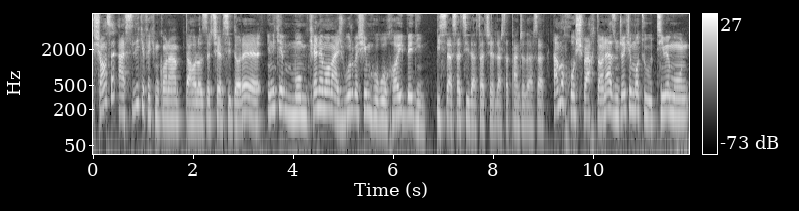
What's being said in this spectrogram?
شانس اصلی که فکر می‌کنم در حال حاضر چلسی داره اینی که ممکنه ما مجبور بشیم حقوقهایی بدیم. 20 درصد 30 درصد 40 درصد 50 درصد. اما خوشبختانه از اونجایی که ما تو تیممون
